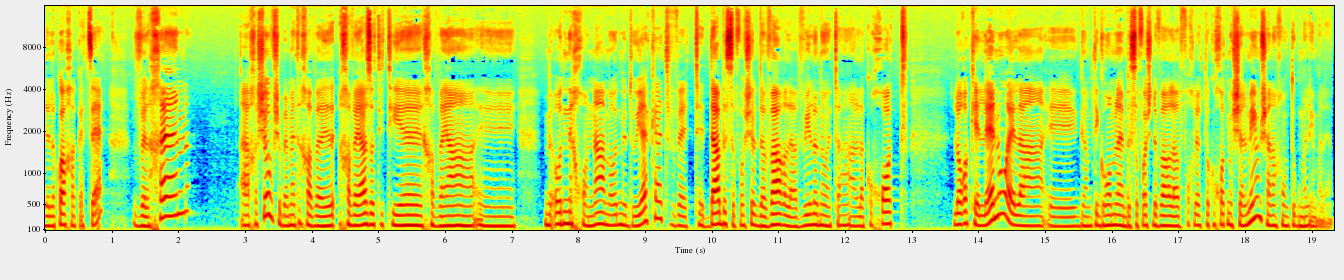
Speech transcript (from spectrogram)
ללקוח הקצה, ולכן היה חשוב שבאמת החוויה, החוויה הזאת תהיה חוויה אה, מאוד נכונה, מאוד מדויקת, ותדע בסופו של דבר להביא לנו את הלקוחות לא רק אלינו, אלא אה, גם תגרום להם בסופו של דבר להפוך להיות לקוחות משלמים, שאנחנו מתוגמלים עליהם.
